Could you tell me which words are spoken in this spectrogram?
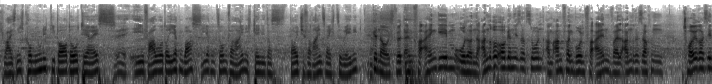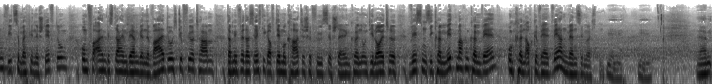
ich weiß nicht, Community Board, OTRS, äh, EV oder irgendwas, irgend so ein Verein. Ich kenne das deutsche Vereinsrecht zu wenig. Genau, es wird einen Verein geben oder eine andere Organisation. Am Anfang wohl ein Verein, weil andere Sachen teurer sind, wie zum Beispiel eine Stiftung. Und vor allem bis dahin werden wir eine Wahl durchgeführt haben, damit wir das richtig auf demokratische Füße stellen können und die Leute wissen, sie können mitmachen, können wählen und können auch gewählt werden, wenn sie möchten. Ähm,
